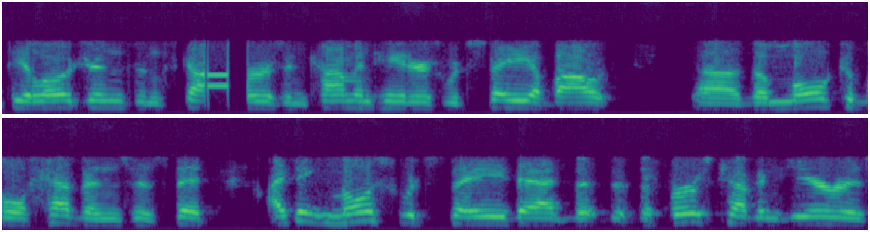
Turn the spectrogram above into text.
theologians and scholars and commentators would say about uh, the multiple heavens is that I think most would say that the, the, first heaven here is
